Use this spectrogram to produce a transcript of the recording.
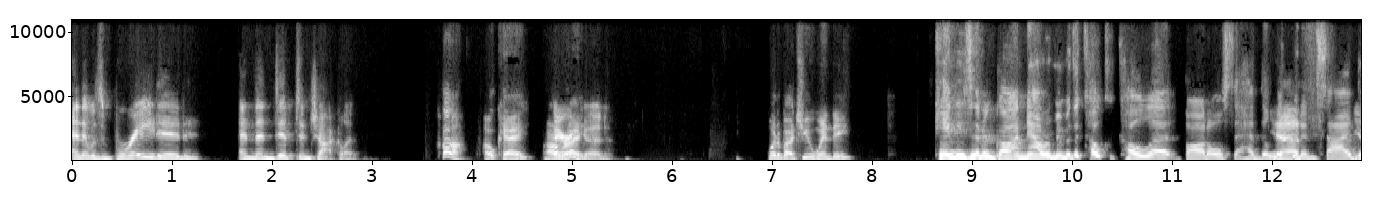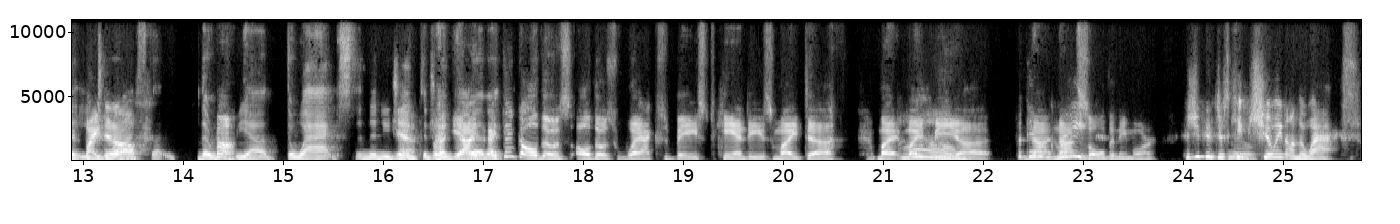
and it was braided and then dipped in chocolate. Huh. Okay. All Very right. good. What about you, Wendy? Candies that are gone now. Remember the Coca Cola bottles that had the liquid inside you that you bite it tore off. The, the Huh. yeah, the wax, and then you Yeah. drank the Uh, drink yeah, out I, of I think all those all those wax based candies might uh might might be Oh, uh But they were not not sold anymore. because you could just keep No. chewing on the wax.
